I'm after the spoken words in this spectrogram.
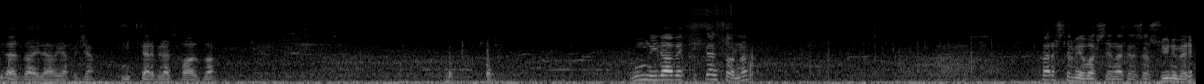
Biraz daha ilave yapacağım. Miktar biraz fazla. Bunu ilave ettikten sonra karıştırmaya başlayın arkadaşlar suyunu verip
